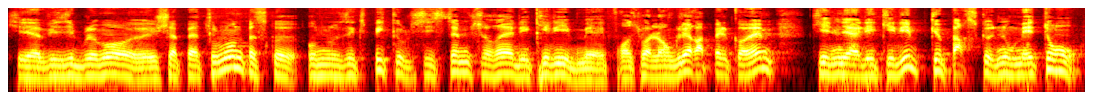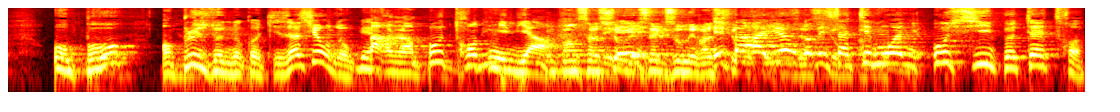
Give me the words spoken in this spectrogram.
qui a visiblement euh, échappé à tout le monde parce qu'on nous explique que le système serait à l'équilibre. Mais François Langlais rappelle quand même qu'il n'est à l'équilibre que parce que nous mettons au pot en plus de nos cotisations. Donc par l'impôt, 30 milliards. Compensation des exonérations Et par ailleurs, non, mais cotisations, ça témoigne aussi peut-être,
